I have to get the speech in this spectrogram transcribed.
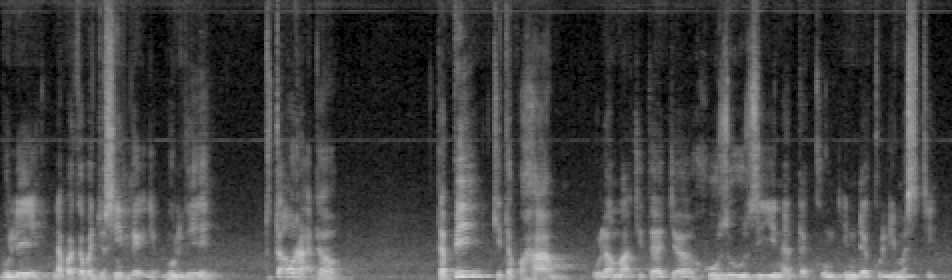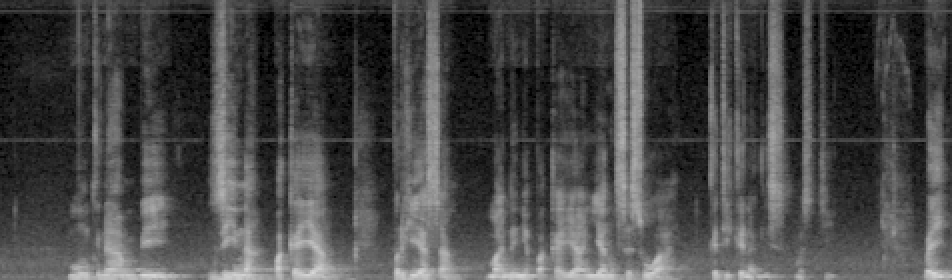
Boleh. Nak pakai baju silet je? Boleh. Itu tak aurat tau. Tapi kita faham ulama kita ajar khuzu zinatakum inda kulli masjid. Mungkin ambil zina pakaian perhiasan maknanya pakaian yang sesuai ketika nak pergi masjid. Baik.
